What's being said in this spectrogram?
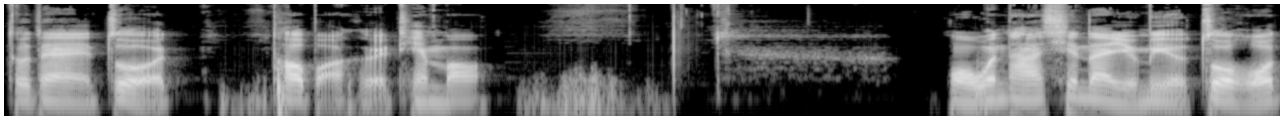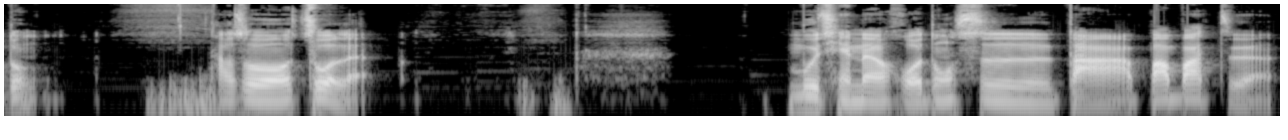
都在做淘宝和天猫。”我问他现在有没有做活动，他说做了，目前的活动是打八八折，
